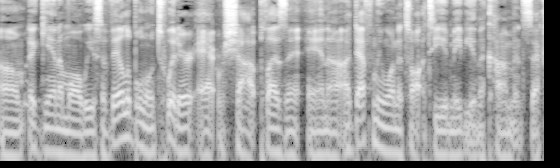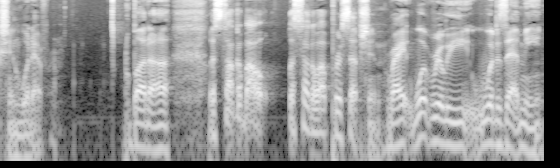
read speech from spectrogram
Um, again i'm always available on twitter at rashad pleasant and uh, i definitely want to talk to you maybe in the comment section whatever but uh, let's talk about let's talk about perception, right? What really what does that mean?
